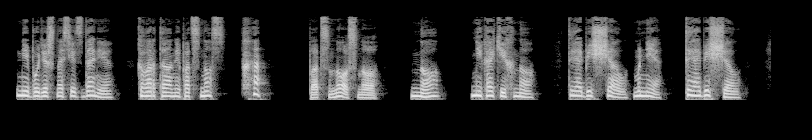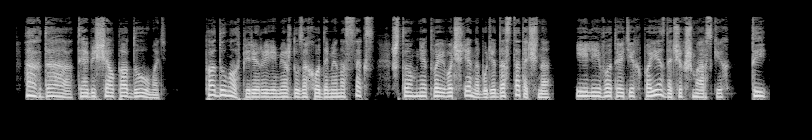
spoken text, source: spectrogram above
Не будешь сносить здание? Квартал не под снос? Ха!» «Под снос, но...» «Но? Никаких «но». Ты обещал мне, ты обещал. Ах да, ты обещал подумать. Подумал в перерыве между заходами на секс, что мне твоего члена будет достаточно. Или вот этих поездочек шмарских. Ты...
